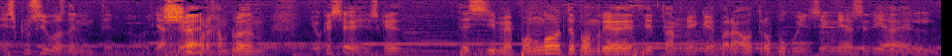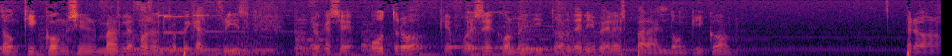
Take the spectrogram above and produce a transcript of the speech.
exclusivos de Nintendo. Ya Sí. sea, por ejemplo, en- yo qué sé, es que si me pongo, te pondría a decir también que para otro buco insignia sería el Donkey Kong, sin ir más lejos, el Tropical Freeze. Pues yo qué sé, otro que fuese con editor de niveles para el Donkey Kong. Pero,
